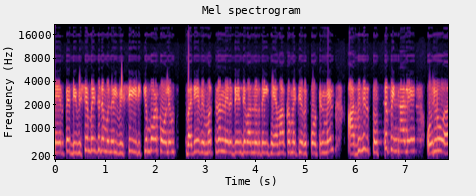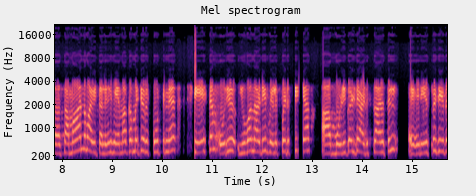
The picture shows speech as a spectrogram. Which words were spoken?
നേരത്തെ ഡിവിഷൻ ബെഞ്ചിന് മുന്നിൽ വിഷയം ഇരിക്കുമ്പോൾ പോലും വലിയ വിമർശനം നേരിടേണ്ടി വന്നിരുന്ന ഈ ഹേമ കമ്മിറ്റി റിപ്പോർട്ടിന്മേൽ. അതിന് തൊട്ട് പിന്നാലെ ഒരു സമാനമായിട്ട് അല്ലെങ്കിൽ ഹേമ കമ്മിറ്റി റിപ്പോർട്ടിന് ശേഷം ഒരു യുവനടി വെളിപ്പെടുത്തിയ മൊഴികളുടെ അടിസ്ഥാനത്തിൽ രജിസ്റ്റർ ചെയ്ത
